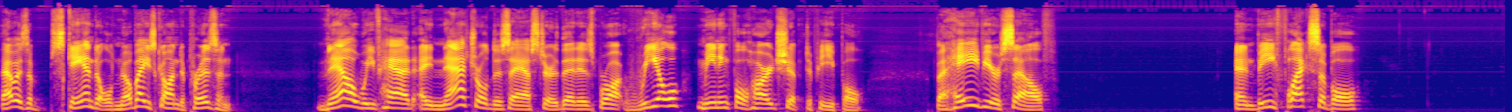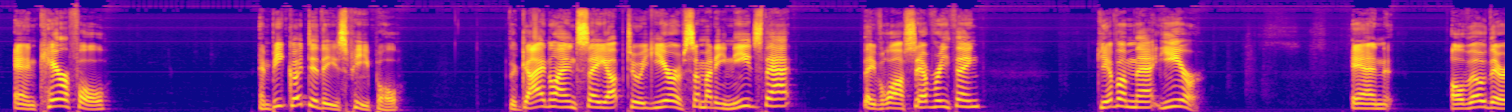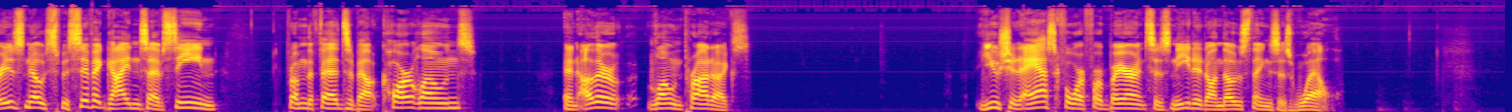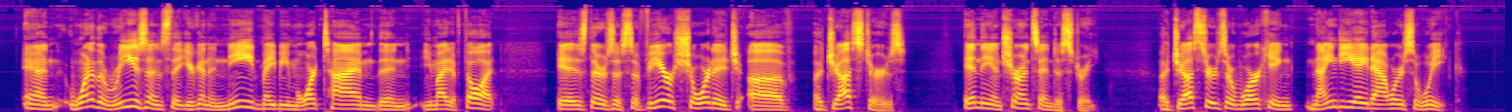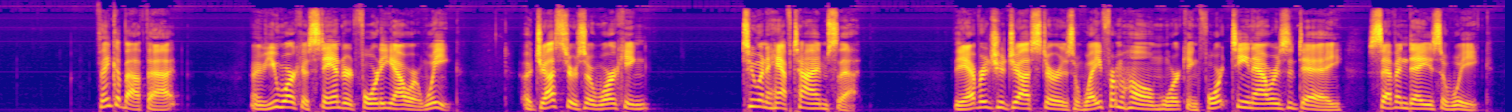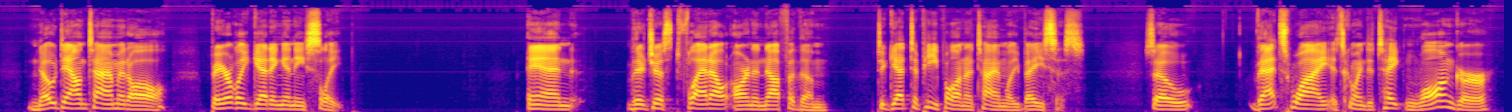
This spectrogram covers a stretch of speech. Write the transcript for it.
That was a scandal. Nobody's gone to prison. Now we've had a natural disaster that has brought real, meaningful hardship to people. Behave yourself and be flexible and careful and be good to these people the guidelines say up to a year. If somebody needs that, they've lost everything, give them that year. And although there is no specific guidance I've seen from the feds about car loans and other loan products, you should ask for forbearance as needed on those things as well. And one of the reasons that you're going to need maybe more time than you might have thought is there's a severe shortage of adjusters in the insurance industry. Adjusters are working 98 hours a week. Think about that. If you work a standard 40 hour week, adjusters are working two and a half times that. The average adjuster is away from home working 14 hours a day, seven days a week no downtime at all, barely getting any sleep. And there just flat out aren't enough of them to get to people on a timely basis. So that's why it's going to take longer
